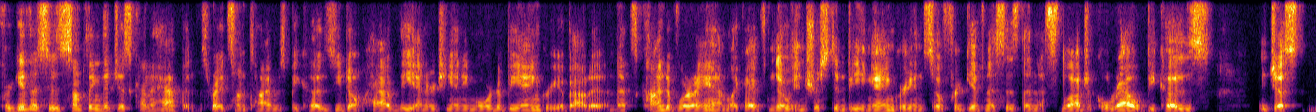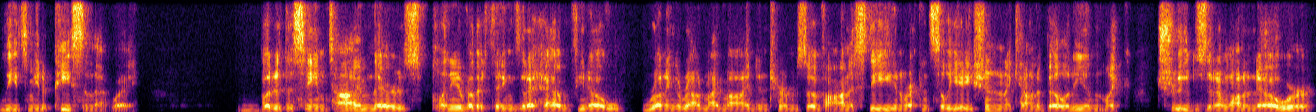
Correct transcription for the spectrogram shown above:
forgiveness is something that just kind of happens, right? Sometimes because you don't have the energy anymore to be angry about it, and that's kind of where I am. Like I have no interest in being angry, and so forgiveness is the next logical route because it just leads me to peace in that way but at the same time there's plenty of other things that i have you know running around my mind in terms of honesty and reconciliation and accountability and like truths that i want to know or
